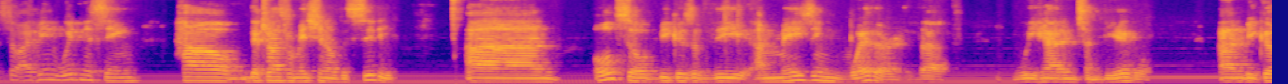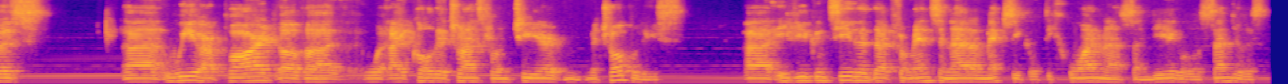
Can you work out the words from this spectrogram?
So I've been witnessing how the transformation of the city, and also because of the amazing weather that we had in San Diego, and because uh, we are part of uh, what I call the transfrontier metropolis. Uh, if you can see that, that from Ensenada, Mexico, Tijuana, San Diego, Los Angeles,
